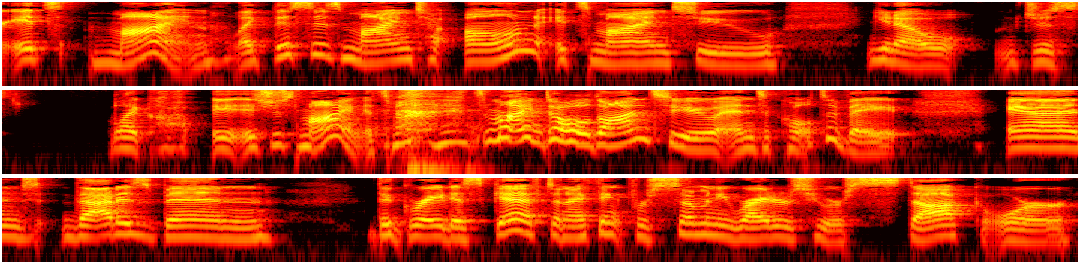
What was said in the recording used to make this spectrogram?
It's mine. Like, this is mine to own. It's mine to, you know, just like it's just mine. It's mine. It's mine to hold on to and to cultivate. And that has been the greatest gift. And I think for so many writers who are stuck or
